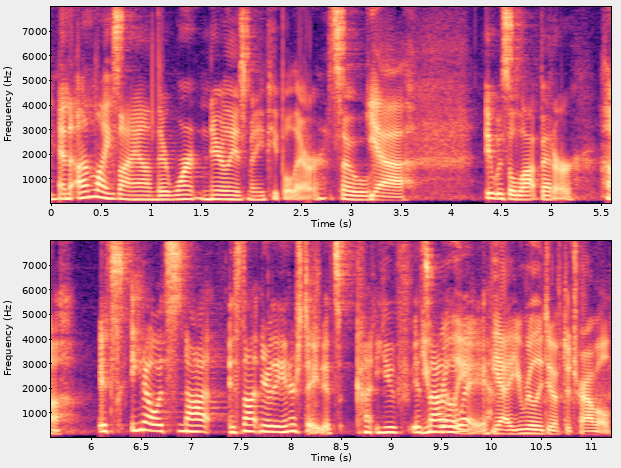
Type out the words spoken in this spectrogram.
it. And unlike Zion, there weren't nearly as many people there, so Yeah. it was a lot better. Huh. It's you know, it's not it's not near the interstate. It's kind you've it's you out really, of the way. yeah, you really do have to travel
